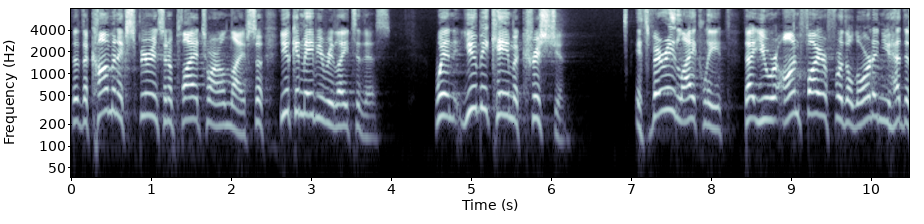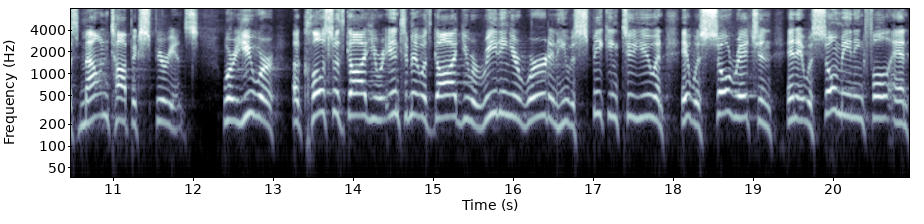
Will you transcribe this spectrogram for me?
the, the, common experience and apply it to our own life. So you can maybe relate to this. When you became a Christian, it's very likely that you were on fire for the Lord and you had this mountaintop experience where you were uh, close with God, you were intimate with God, you were reading your word, and He was speaking to you, and it was so rich and, and it was so meaningful. And,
